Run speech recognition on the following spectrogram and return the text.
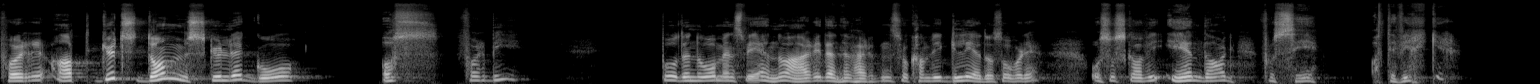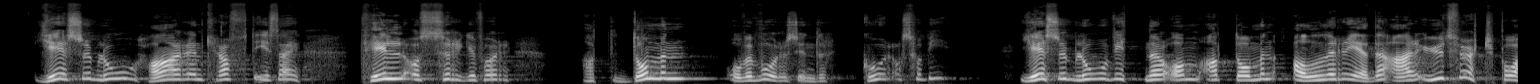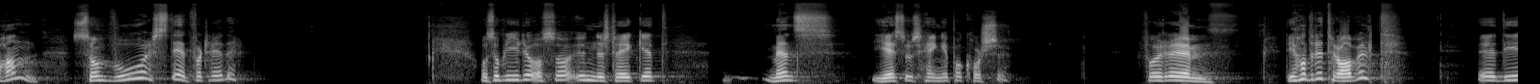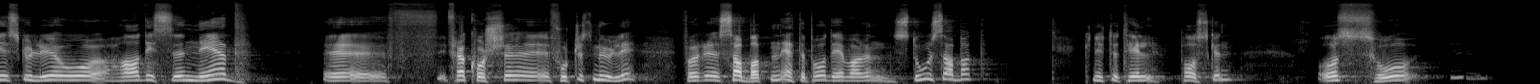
for at Guds dom skulle gå oss forbi. Både nå mens vi ennå er i denne verden, så kan vi glede oss over det. Og så skal vi en dag få se at det virker. Jesu blod har en kraft i seg til å sørge for at dommen over våre synder går oss forbi. Jesu blod vitner om at dommen allerede er utført på han som vår stedfortreder. Og så blir det også understreket mens Jesus henger på korset. For eh, de hadde det travelt. Eh, de skulle jo ha disse ned eh, fra korset fortest mulig. For sabbaten etterpå det var en stor sabbat knyttet til påsken. Og så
